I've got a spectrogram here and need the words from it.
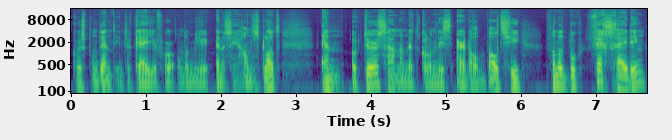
correspondent in Turkije voor onder meer NRC Handelsblad. En auteur samen met columnist Erdal Balci van het boek Vechtscheiding:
